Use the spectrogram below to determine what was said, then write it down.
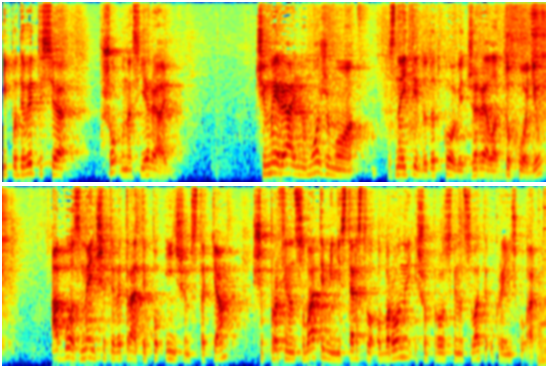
і подивитися, що у нас є реально. Чи ми реально можемо знайти додаткові джерела доходів або зменшити витрати по іншим статтям, щоб профінансувати Міністерство оборони і щоб профінансувати українську армію.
